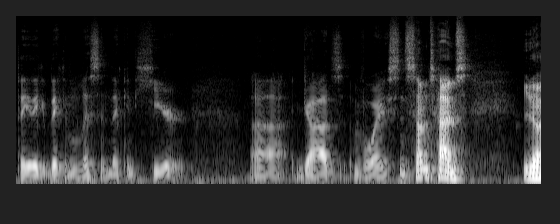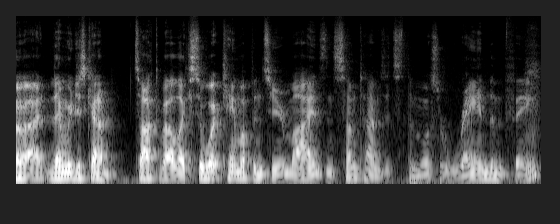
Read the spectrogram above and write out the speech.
they, they can listen they can hear uh, God's voice and sometimes you know, I, then we just kind of talk about like, so what came up into your minds, and sometimes it's the most random thing,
